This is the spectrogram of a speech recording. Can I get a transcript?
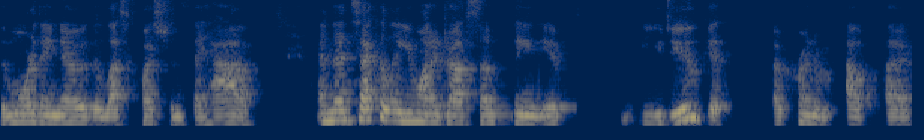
the more they know, the less questions they have. And then, secondly, you want to draft something if you do get a, corona, a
